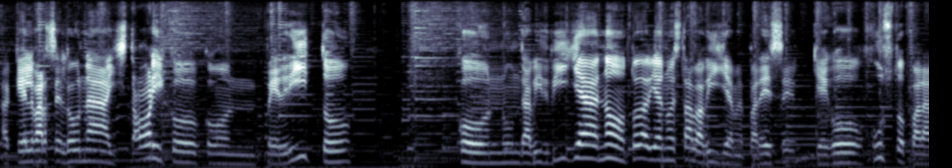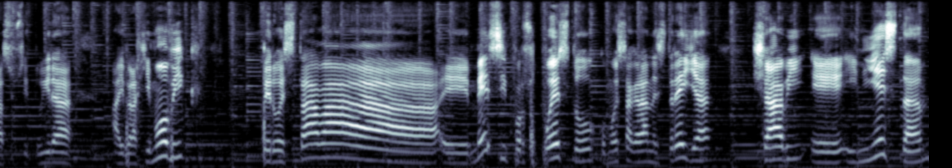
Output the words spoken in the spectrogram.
aquel Barcelona histórico con Pedrito, con un David Villa. No, todavía no estaba Villa, me parece. Llegó justo para sustituir a, Ibrahimovic. Pero estaba eh, Messi, por supuesto, como esa gran estrella. Xavi, eh, Iniesta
